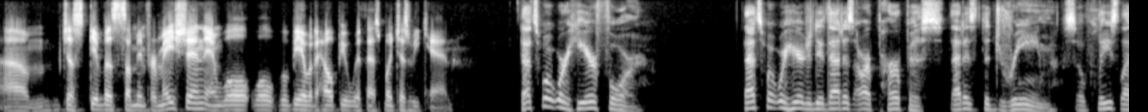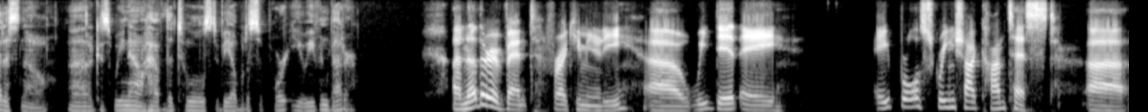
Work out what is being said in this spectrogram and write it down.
Um, just give us some information and we'll we'll we'll be able to help you with as much as we can. That's what we're here for. That's what we're here to do. That is our purpose. That is the dream. So please let us know because we now have the tools to be able to support you even better. Another event for our community uh, we did a april screenshot contest. Uh,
